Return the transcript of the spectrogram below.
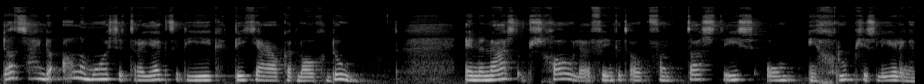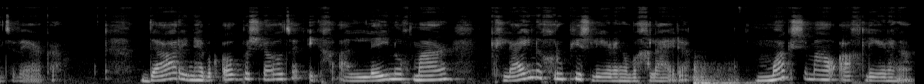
Dat zijn de allermooiste trajecten die ik dit jaar ook heb mogen doen. En daarnaast op scholen vind ik het ook fantastisch om in groepjes leerlingen te werken. Daarin heb ik ook besloten, ik ga alleen nog maar kleine groepjes leerlingen begeleiden. Maximaal acht leerlingen.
